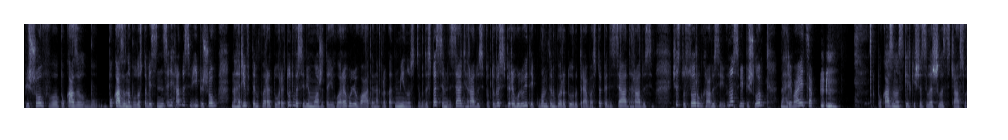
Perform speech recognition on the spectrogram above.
пішов, показував, показано було 180 градусів і пішов нагрів температури. Тут ви собі можете його регулювати. Наприклад, мінус це буде 170 градусів, тобто ви собі регулюєте, яку вам температуру треба, 150 градусів чи 140 градусів, і воно собі пішло, нагрівається. Показано, скільки ще залишилось часу.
